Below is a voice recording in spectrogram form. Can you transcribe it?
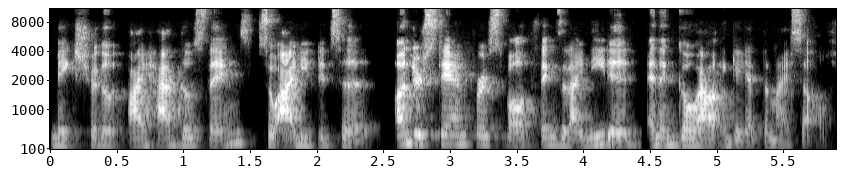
make sure that I had those things. So I needed to understand first of all the things that I needed and then go out and get them myself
